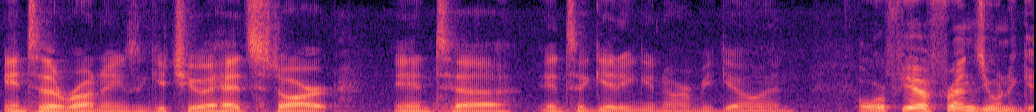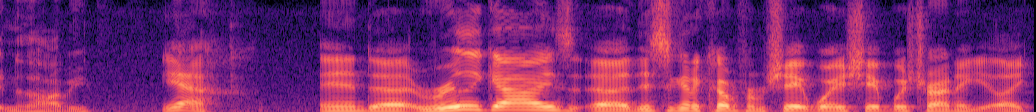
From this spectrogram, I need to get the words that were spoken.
into the runnings and get you a head start into into getting an army going. Or if you have friends you want to get into the hobby. Yeah, and uh, really, guys, uh, this is gonna come from Shapeways. Shapeways trying to get like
